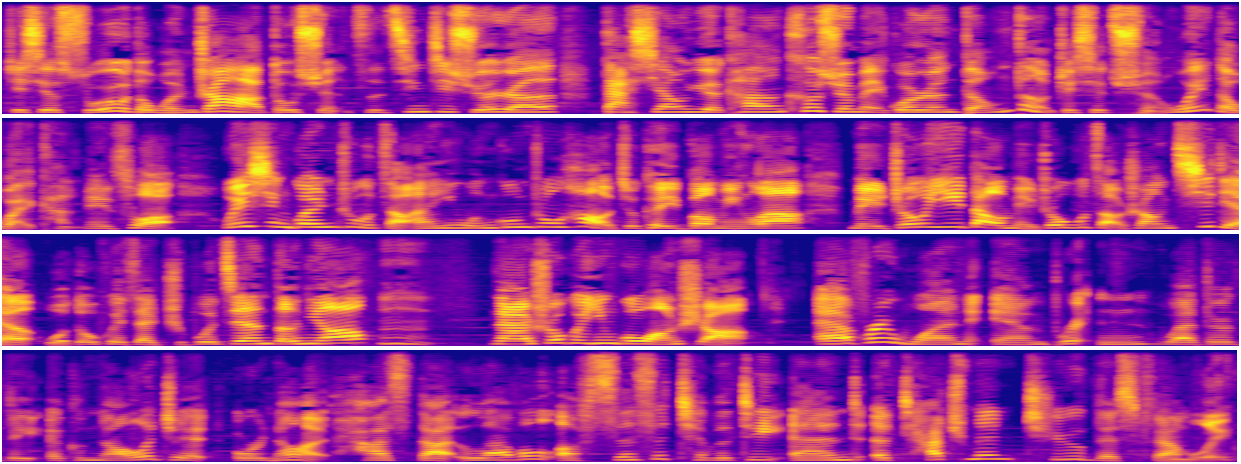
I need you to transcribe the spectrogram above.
这些所有的文章啊，都选自《经济学人》、《大西洋月刊》、《科学美国人》等等这些权威的外刊。没错，微信关注“早安英文”公众号就可以报名了。每周一到每周五早上七点，我都会在直播间等你哦。嗯，那说回英国王室啊。Everyone in Britain, whether they acknowledge it or not, has that level of sensitivity and attachment to this family.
